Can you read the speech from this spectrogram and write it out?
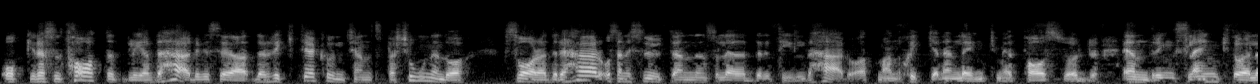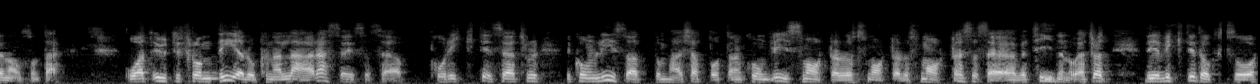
och resultatet blev det här, det vill säga den riktiga kundtjänstpersonen då svarade det här och sen i slutändan så ledde det till det här då att man skickade en länk med ett password ändringslänk då eller något sånt där. Och att utifrån det då kunna lära sig så att säga på riktigt. Så jag tror det kommer bli så att de här chattbottarna kommer bli smartare och smartare och smartare så att säga över tiden. Och jag tror att det är viktigt också,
